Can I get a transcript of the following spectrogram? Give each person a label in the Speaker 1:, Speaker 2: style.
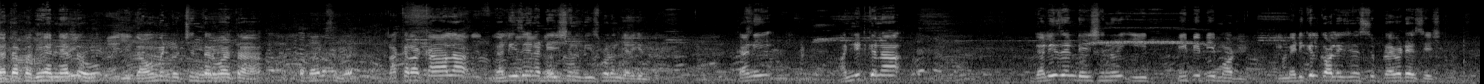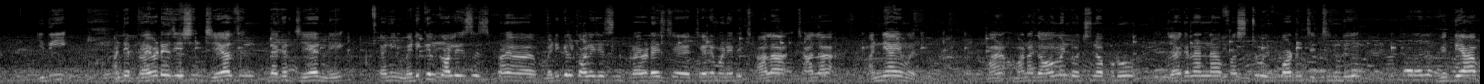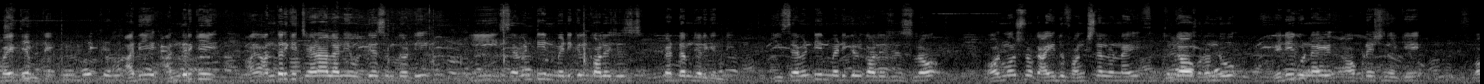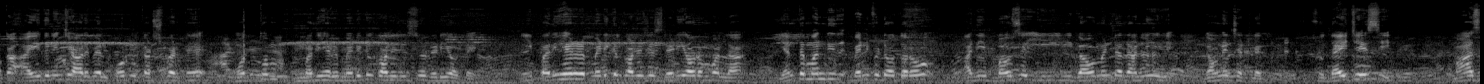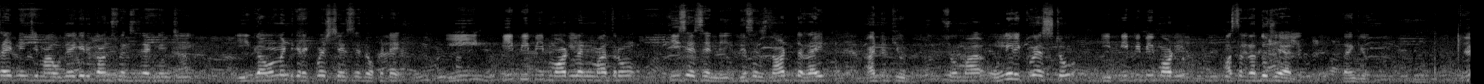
Speaker 1: గత పదిహేను నెలలు ఈ గవర్నమెంట్ వచ్చిన తర్వాత రకరకాల గలీజైన డెసిషన్లు తీసుకోవడం జరిగింది. కానీ అన్నిటికన్నా గలీజైన డెసిషన్ ఈ పీపీపీ మోడల్ ఈ మెడికల్ కాలేజెస్ ప్రైవేటైజేషన్ ఇది అంటే ప్రైవేటైజేషన్ చేయాల్సిన దగ్గర చేయండి కానీ మెడికల్ కాలేజెస్ మెడికల్ కాలేజెస్ని ప్రైవేటైజ్ చేయడం అనేది చాలా చాలా అన్యాయం అది. మన మన గవర్నమెంట్ వచ్చినప్పుడు జగనన్న ఫస్ట్ ఇంపార్టెన్స్ ఇచ్చింది విద్య వైద్యంకి. అది అందరికీ అందరికీ చేరాలనే ఉద్దేశంతో ఈ సెవెంటీన్ మెడికల్ కాలేజెస్ పెట్టడం జరిగింది. ఈ సెవెంటీన్ మెడికల్ కాలేజెస్లో ఆల్మోస్ట్ ఒక ఐదు ఫంక్షనల్ ఉన్నాయి. ఇంకా ఒక రెండు రెడీగా ఉన్నాయి ఆపరేషన్లకి ఒక ఐదు నుంచి ఆరు వేల కోట్లు ఖర్చు పెడితే మొత్తం పదిహేడు మెడికల్ కాలేజెస్ రెడీ అవుతాయి. ఈ పదిహేడు మెడికల్ కాలేజెస్ రెడీ అవడం వల్ల ఎంతమంది బెనిఫిట్ అవుతారో అది బహుశా ఈ ఈ గవర్నమెంట్ దాన్ని గమనించట్లేదు. సో దయచేసి మా సైడ్ నుంచి మా ఉదయగిరి కాన్స్టిట్యున్సీ సైడ్ నుంచి ఈ గవర్నమెంట్కి రిక్వెస్ట్ చేసేది ఒకటే. ఈ పీపీపీ మోడల్ అని మాత్రం తీసేసేయండి. This is not the right attitude so మా ఓన్లీ రిక్వెస్ట్ ఈ పీపీపీ మోడల్ అసలు రద్దు చేయాలి. Thank you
